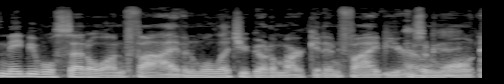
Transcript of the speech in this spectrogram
maybe we'll settle on five and we'll let you go to market in five years and won't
